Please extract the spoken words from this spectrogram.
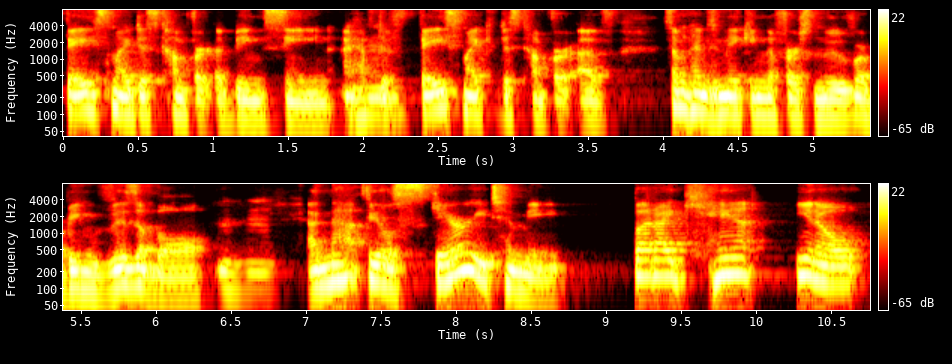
face my discomfort of being seen. I have to face my discomfort of sometimes making the first move or being visible. Mhm. And that feels scary to me. But I can't, you know,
